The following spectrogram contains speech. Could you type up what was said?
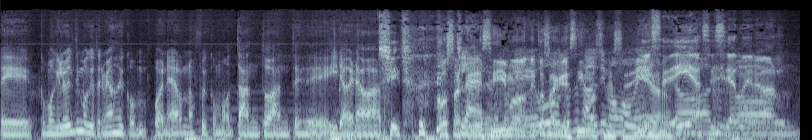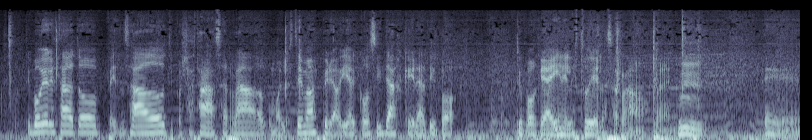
eh, como que lo último que terminamos de componer no fue como tanto antes de ir a grabar. Sí. Cosas Claro, que decidimos, cosas que cosas al decidimos ese día. momento, Ese día, sí, sí, tipo. Tipo, que estaba todo pensado, tipo, ya estaba cerrado como los temas, pero había cositas que era tipo. Tipo que ahí en el estudio las cerramos. ponele. Mm, Eh,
